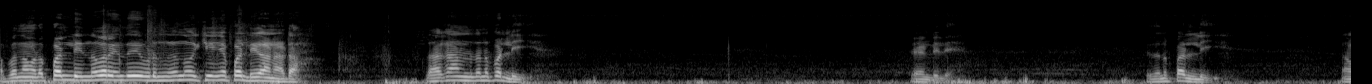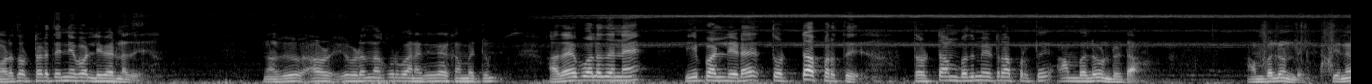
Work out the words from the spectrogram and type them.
അപ്പോൾ നമ്മുടെ പള്ളി എന്ന് പറയുന്നത് ഇവിടുന്ന് നോക്കി കഴിഞ്ഞാൽ പള്ളി കാണാം കേട്ടോ. അതാ കാണുന്നതാണ് പള്ളി. വേണ്ടില്ലേ ഇതാണ് പള്ളി. നമ്മുടെ തൊട്ടടുത്ത് തന്നെ പള്ളി വരണത്. നമുക്ക് ഇവിടെ നിന്ന് കുർബാനൊക്കെ കേൾക്കാൻ പറ്റും. അതേപോലെ തന്നെ ഈ പള്ളിയുടെ തൊട്ടപ്പുറത്ത് തൊട്ട് അമ്പത് മീറ്റർ അപ്പുറത്ത് അമ്പലം ഉണ്ട് കേട്ടോ അമ്പലമുണ്ട് പിന്നെ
